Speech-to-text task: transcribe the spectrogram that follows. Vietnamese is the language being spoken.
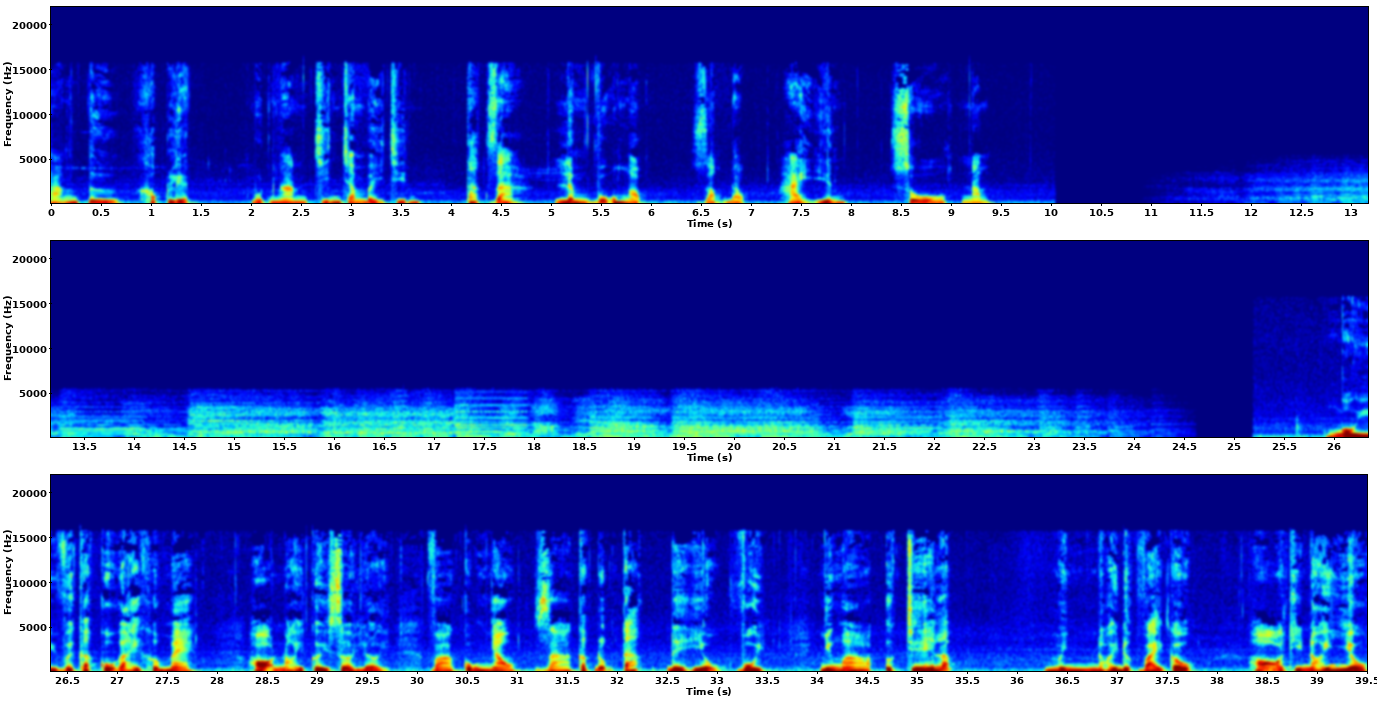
Tháng tư khốc liệt 1979 Tác giả Lâm Vũ Ngọc, Giọng đọc Hải Yến, Số 5 Ngồi với các cô gái Khmer, Họ nói cười sởi lời và cùng nhau ra các động tác để hiểu vui. Nhưng mà ức chế lắm. Mình nói được vài câu, họ thì nói nhiều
